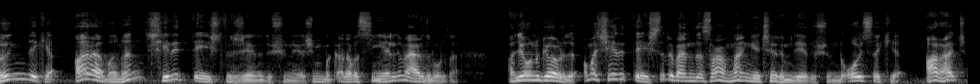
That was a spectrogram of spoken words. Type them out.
öndeki arabanın şerit değiştireceğini düşünüyor. Şimdi bak araba sinyalini verdi burada. Ali onu gördü ama şerit değiştirir ben de sağından geçerim diye düşündü. Oysa ki araç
